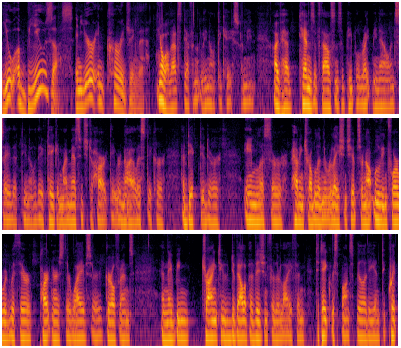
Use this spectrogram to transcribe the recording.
You abuse us, and you're encouraging that. No, well, that's definitely not the case. I mean, I've had tens of thousands of people write me now and say that, you know, they've taken my message to heart. They were nihilistic or addicted or aimless or having trouble in their relationships or not moving forward with their partners, their wives or girlfriends. And they've been trying to develop a vision for their life and to take responsibility and to quit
